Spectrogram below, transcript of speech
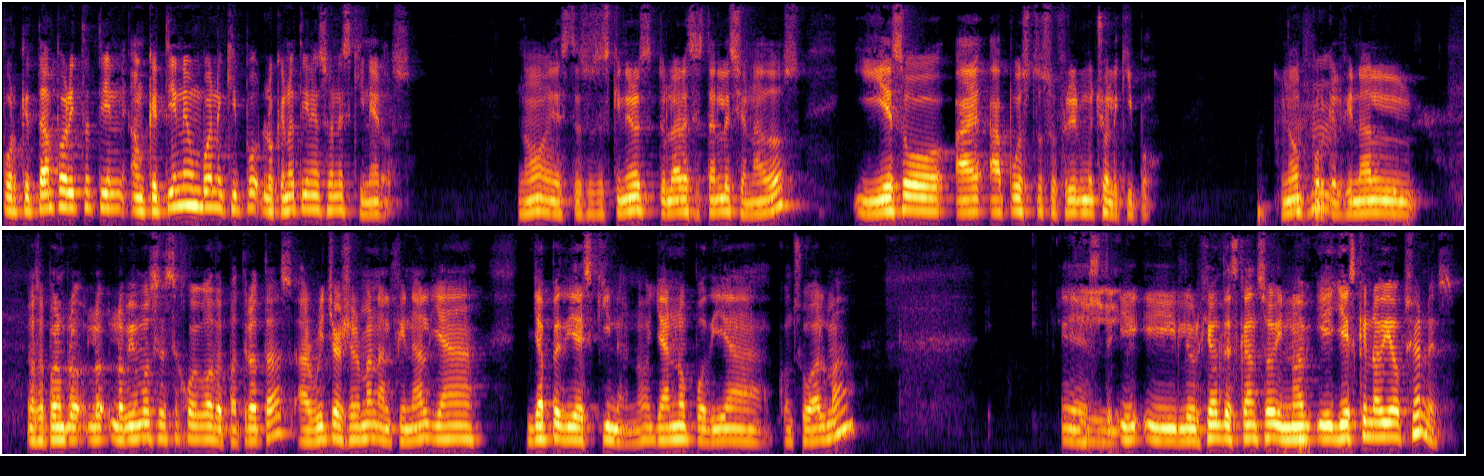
Porque Tampa ahorita tiene, aunque tiene un buen equipo, lo que no tiene son esquineros. ¿No? Este, sus esquineros titulares están lesionados y eso ha, puesto a sufrir mucho al equipo. ¿No? Porque al final, o sea, por ejemplo, lo, vimos ese juego de Patriotas, a Richard Sherman al final ya, ya pedía esquina, ¿no? Ya no podía con su alma este, y, le urgieron descanso y, no, y, es que no había opciones.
